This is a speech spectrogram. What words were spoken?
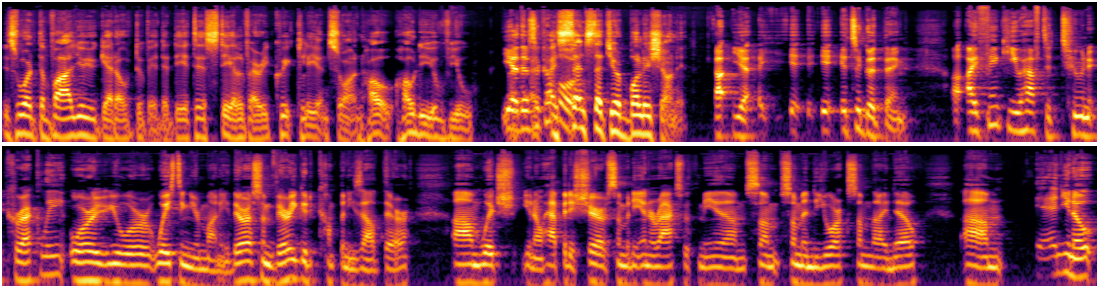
is worth the value you get out of it. The data is stale very quickly, and so on. How how do you view? Yeah, there's a couple. I sense that you're bullish on it. Uh, yeah, it, it, it's a good thing. I think you have to tune it correctly, or you're wasting your money. There are some very good companies out there, um, which you know, happy to share if somebody interacts with me. Um, some some in New York, some that I know, um, and you know,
